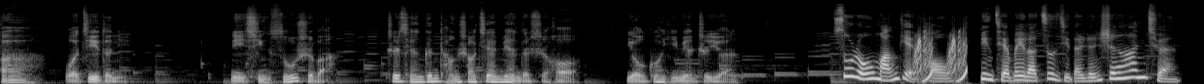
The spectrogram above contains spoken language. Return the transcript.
啊。”我记得你，你姓苏是吧？之前跟唐少见面的时候，有过一面之缘。苏荣忙点头，并且为了自己的人身安全，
